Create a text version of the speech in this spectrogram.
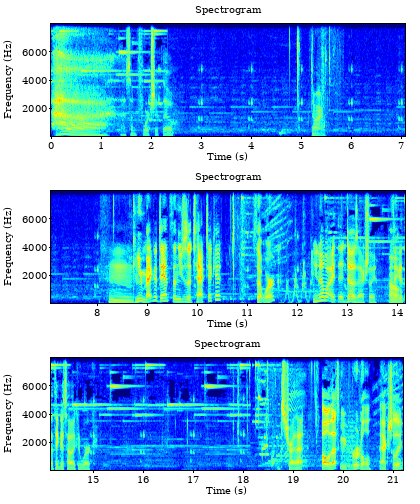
Ah that's unfortunate though. Darn. Hmm. Can you Magnet Dance then use an attack ticket? Does that work? You know what? It does actually. I think Oh. it, I think that's how it could work. Let's try that. Oh, that's gonna be brutal, actually.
